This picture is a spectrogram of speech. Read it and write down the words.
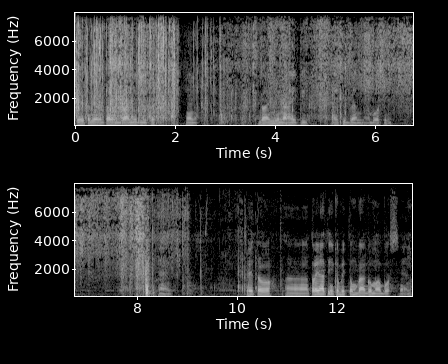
So ito meron tayong brand new dito. Ano? Brand new na IP. IP brand mga bossing. Yan. So ito, ah, try natin ikabit tong bago mga boss. Yan.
